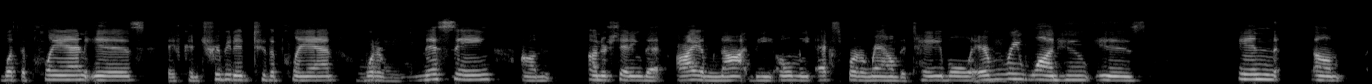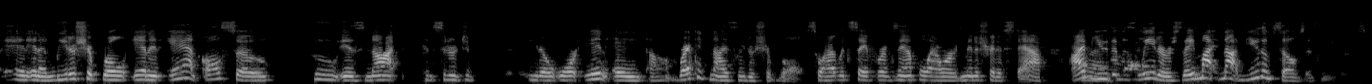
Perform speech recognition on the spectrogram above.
what the plan is. They've contributed to the plan. What are we missing? Um, understanding that I am not the only expert around the table. Everyone who is in um, in, in a leadership role and an and also who is not considered to you know or in a um, recognized leadership role so i would say for example our administrative staff i right. view them as leaders they might not view themselves as leaders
